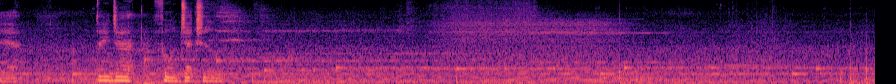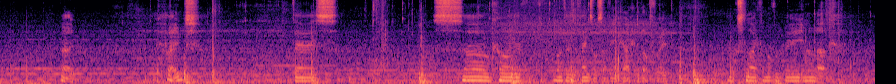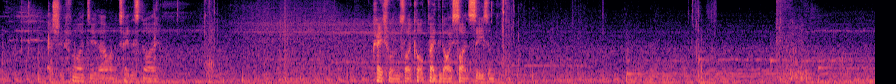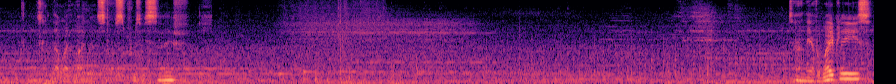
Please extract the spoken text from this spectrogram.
Here. Danger. Full injection. One of those events or something I could have got through. Looks like I'm not going to be in luck. Actually, before I do that, I want to take this guy. Case one's like got very good eyesight and sees. please.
